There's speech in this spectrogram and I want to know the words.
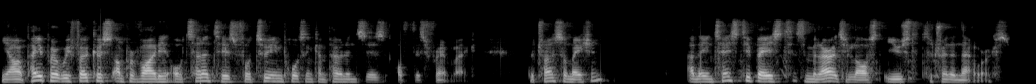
In our paper, we focus on providing alternatives for two important components of this framework, the transformation and the intensity-based similarity loss used to train the networks.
